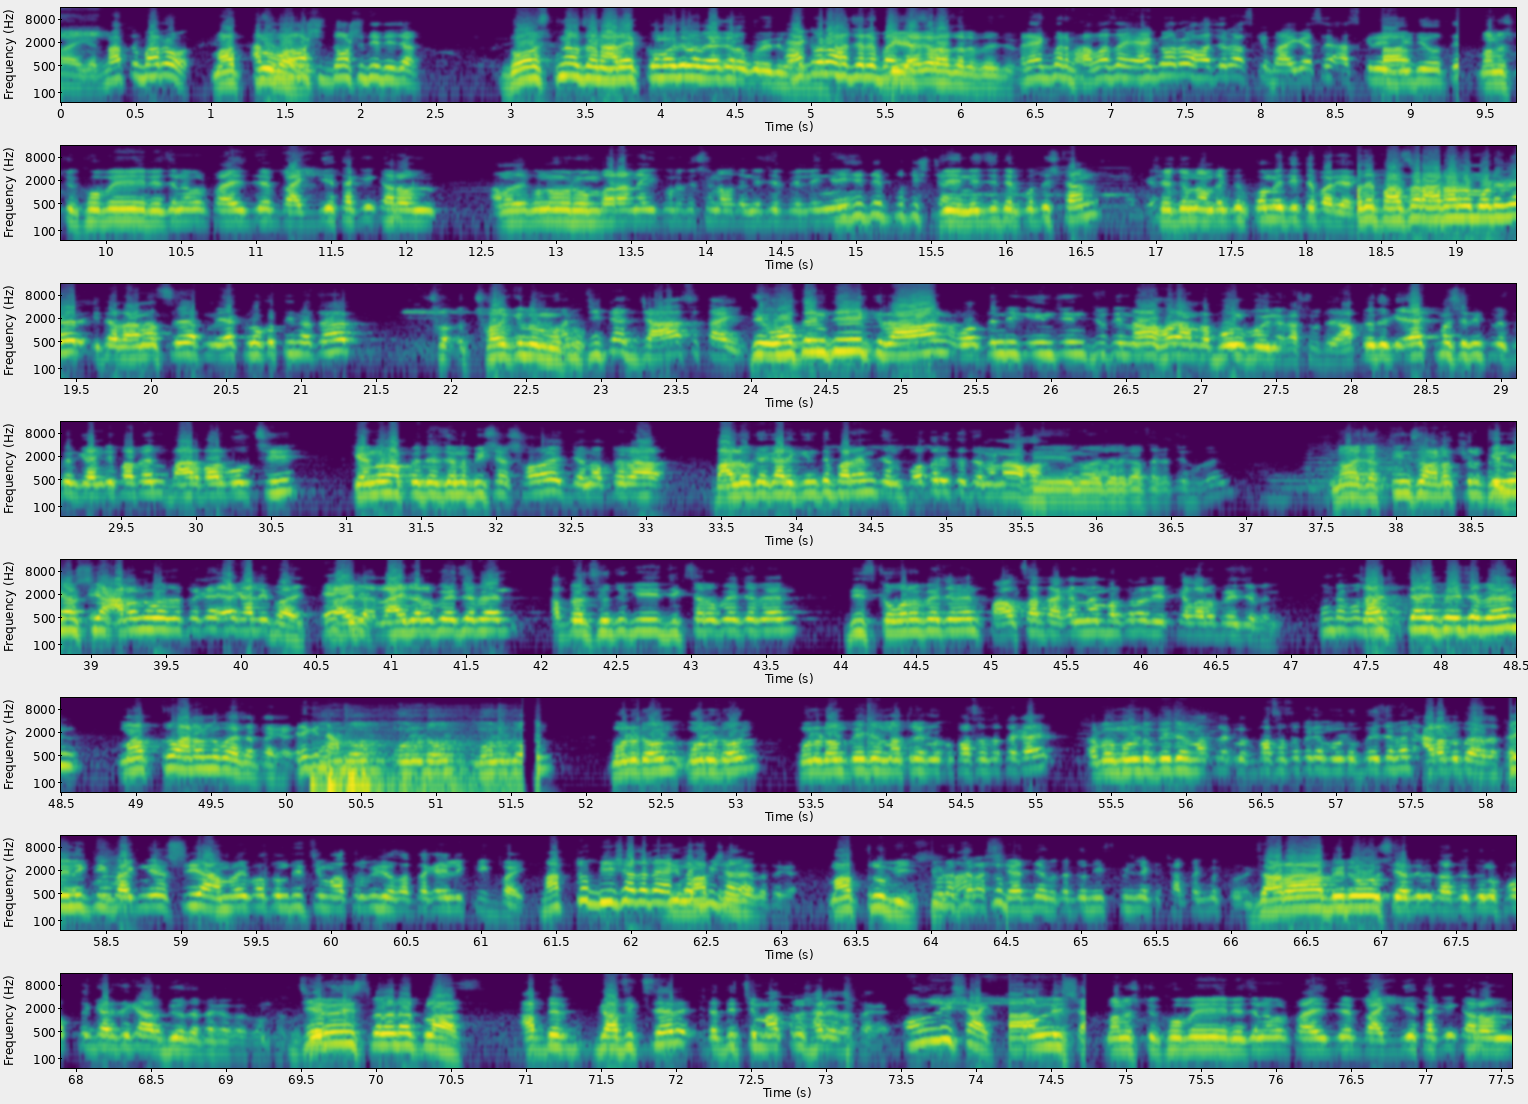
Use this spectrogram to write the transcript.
My God, মাত্র বারো? মাত্র আচ্ছা, দশ দশ দিয়ে দিয়ে যান। দশ না জান আর এক কমা দিলাম এগারো করে দিলাম। এগারো হাজারের বাইক এগারো হাজারে মানে একবার ভাবা যায় এগারো হাজার আজকে বাইক আছে আজকের এই ভিডিওতে। মানুষকে খুবই রিজনেবল প্রাইসে বাইক দিয়ে থাকি কারণ আমাদের কোনো রুম ভাড়া নেই কোনো কিছু না আমাদের নিজের বিল্ডিং নিজেদের প্রতিষ্ঠান। জি নিজেদের প্রতিষ্ঠান। সেই জন্য আমরা একটু কমে দিতে পারি। আমাদের পালসার আঠারো মডেলের এটা রান আছে আপনি এক লক্ষ তিন হাজার। ছয় কিলোর মতো। মানে যেটা যা আছে তাই। যে অথেন্টিক রান অথেন্টিক ইঞ্জিন যদি না হয় আমরা বলবোই না কাস্টমারদের আপনাদেরকে এক মাসের রিপ্লেসমেন্ট গ্যারান্টি পাবেন। বারবার বলছি কেন আপনাদের যেন বিশ্বাস হয় যেন আপনারা ভালোকে গাড়ি কিনতে পারেন যেন প্রতারিত যেন না হয়। নয় হাজারের কাছাকাছি হবে। নয় হাজার তিনশো আটাত্তর কে নিয়ে আসছি আটানব্বই হাজার টাকা এক হালি বাইক এক- রাইডারও পেয়ে যাবেন আপনার সুজুকি জিক্সারও পেয়ে যাবেন ডিসকভারও পেয়ে যাবেন পালসার টাকার নাম্বার করা রেড কালারও পেয়ে যাবেন। চারটাই পেয়ে যাবেন মাত্র আটানব্বই হাজার টাকা এটা কি নাম? মনোডন মনোডন মনোডন মনোডন মনোডন পেয়ে যাবেন মাত্র এক লক্ষ পাঁচ হাজার টাকায়। তারপর মনোডন পেয়ে যাবেন মাত্র এক লক্ষ পাঁচ হাজার টাকা মনোডন পেয়ে যাবেন আটানব্বই হাজার টাকা ইলেকট্রিক বাইক নিয়ে আসছি আমরাই প্রথম দিচ্ছি মাত্র বিশ হাজার টাকা ইলেকট্রিক বাইক। মাত্র বিশ হাজার টাকা, এক বিশ হাজার। টাকা মাত্র বিশ। যারা শেয়ার দেবে তার জন্য স্পেশালি একটা ছাড় থাকবে যারা ভিডিও শেয়ার দেবে তাদের জন্য প্রত্যেক গাড়ি থেকে আরও দুই হাজার টাকা করে কম থাকবে। Zero Splendor plus update graphics এর এটা দিচ্ছি মাত্র সাড়ে হাজার টাকা অনলি ষাট? অনলি মানুষকে খুবই রিজনেবল প্রাইসে বাইক দিয়ে থাকি কারণ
